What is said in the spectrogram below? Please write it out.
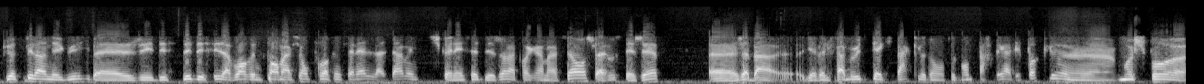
Puis là, de fil en aiguille, ben, j'ai décidé d'essayer d'avoir une formation professionnelle là-dedans, même si je connaissais déjà la programmation. Je suis allé au cégep. Euh, euh, il y avait le fameux deck back là, dont tout le monde parlait à l'époque. là. Euh, moi, je suis pas, euh,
